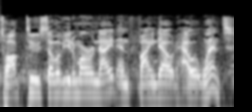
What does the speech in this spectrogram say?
talk to some of you tomorrow night and find out how it went.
